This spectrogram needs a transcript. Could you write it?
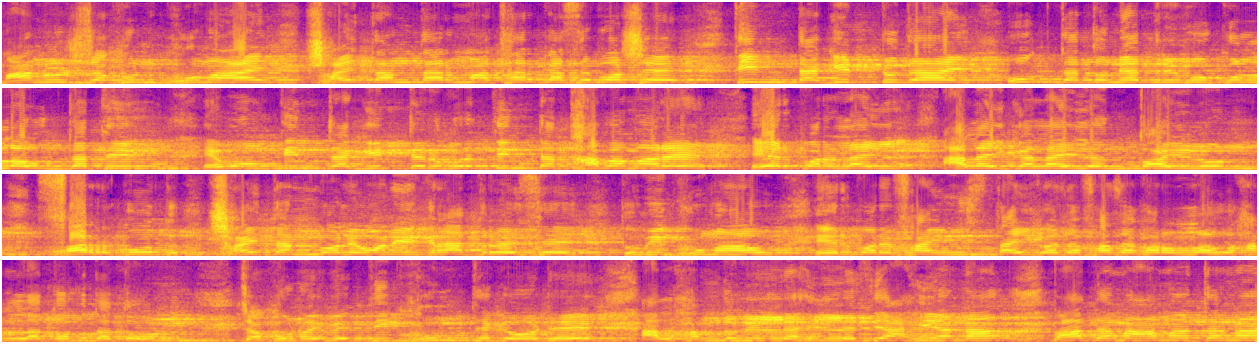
মানুষ যখন ঘুমায়, শয়তান তার মাথার কাছে বসে, তিনটা গিট্টু দেয় উকদাতুন ইয়াদরিবু কুল্লা উকদাতিন এবং তিনটা গিট্টের উপরে তিনটা থাবা মারে। এরপরে লাইল আলাইকা লাইলন তৈলুন ফারগুদ, শয়তান বলে অনেক রাত রয়েছে, তুমি ঘুমাও। এরপরে ফাইনিস, তাই গজা ফাজা করল্লাহ হাল্লা তুকুদাতুন যখন ওই ব্যক্তি ঘুম থেকে ওঠে আলহামদুলিল্লাহ আহিয়ানা, বাদামা আমাতানা,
